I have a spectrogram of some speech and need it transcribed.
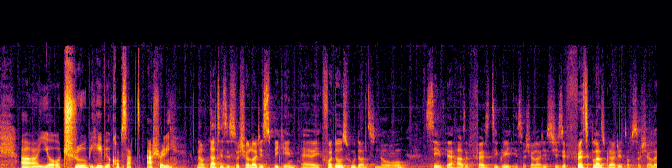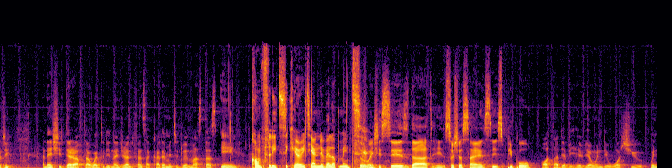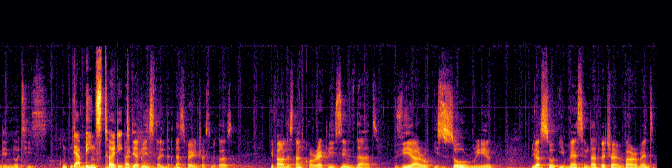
uh, your true behavior comes out actually. Now, that is a sociologist speaking. Uh, for those who don't know, Cynthia has a first degree in sociology. She's a first class graduate of sociology. And then she thereafter went to the Nigerian Defense Academy to do a master's in conflict, security, and development. So, when she says that in social sciences, people alter their behavior when they watch you, when they notice they are being studied, that they are being studied, that's very interesting because if I understand correctly, it seems that VRO is so real, you are so immersed in that virtual environment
